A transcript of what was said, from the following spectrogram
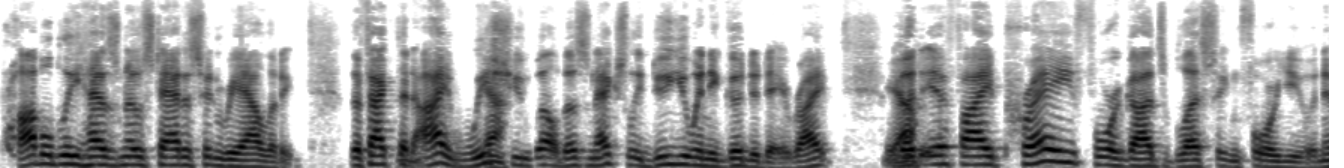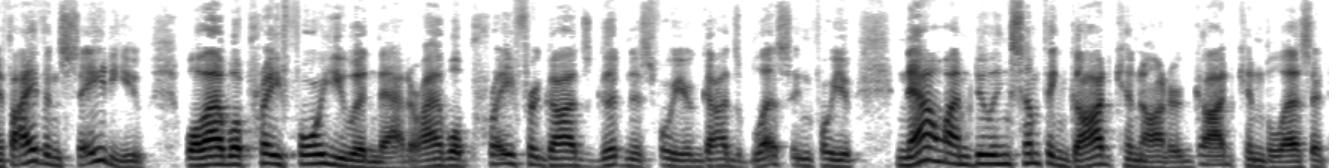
probably has no status in reality. The fact that I wish yeah. you well doesn't actually do you any good today, right? Yeah. But if I pray for God's blessing for you, and if I even say to you, well, I will pray for you in that, or I will pray for God's goodness for you, God's blessing for you, now I'm doing something God can honor, God can bless. And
